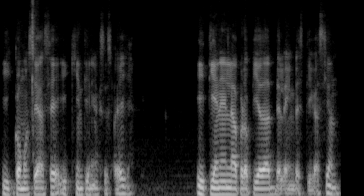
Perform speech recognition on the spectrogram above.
Y cómo se hace y quién tiene acceso a ella. Y tienen la propiedad de la investigación.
